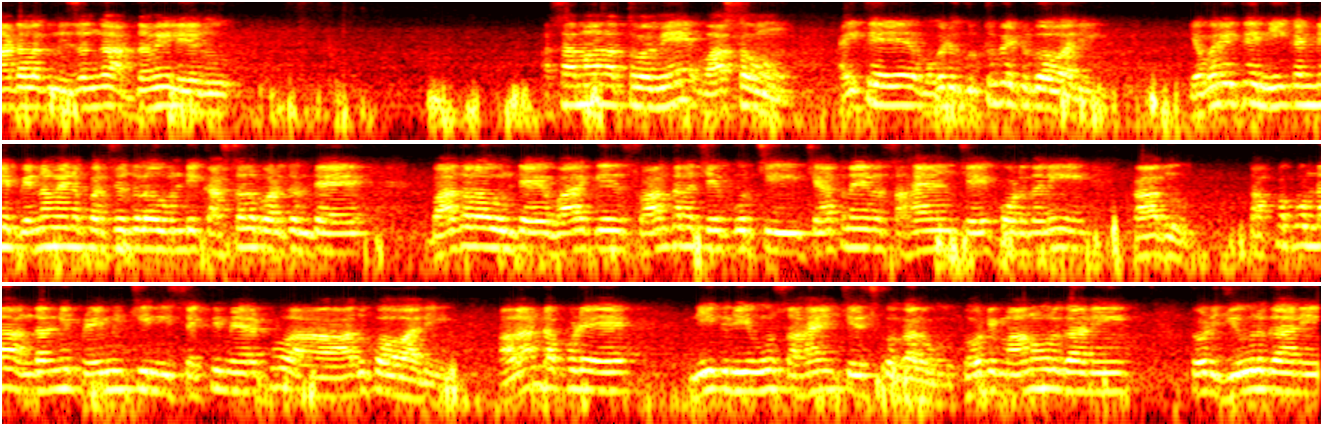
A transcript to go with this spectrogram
మాటలకు నిజంగా అర్థమే లేదు. అసమానత్వమే వాస్తవం. అయితే ఒకటి గుర్తుపెట్టుకోవాలి. ఎవరైతే నీకంటే భిన్నమైన పరిస్థితిలో ఉండి కష్టాలు పడుతుంటే బాధలో ఉంటే వారికి స్వాంతన చేకూర్చి చేతనైన సహాయం చేయకూడదని కాదు. తప్పకుండా అందరినీ ప్రేమించి నీ శక్తి మేరకు ఆదుకోవాలి. అలాంటప్పుడే నీకు నీవు సహాయం చేసుకోగలవు. తోటి మానవులు కానీ తోటి జీవులు కానీ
